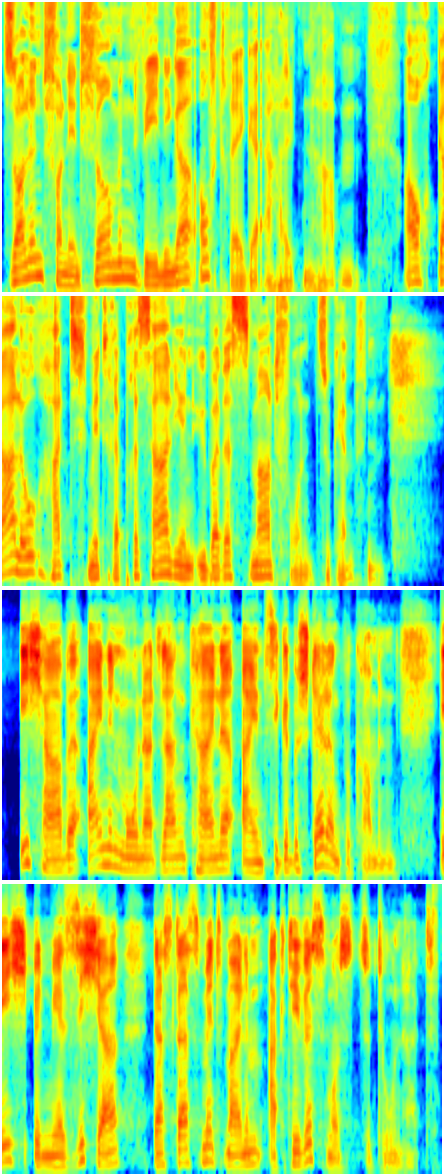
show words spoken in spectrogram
sollen von den Firmen weniger Aufträge erhalten haben. Auch Galo hat mit Repressalien über das Smartphone zu kämpfen. Ich habe einen Monat lang keine einzige Bestellung bekommen. Ich bin mir sicher, dass das mit meinem Aktivismus zu tun hat.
